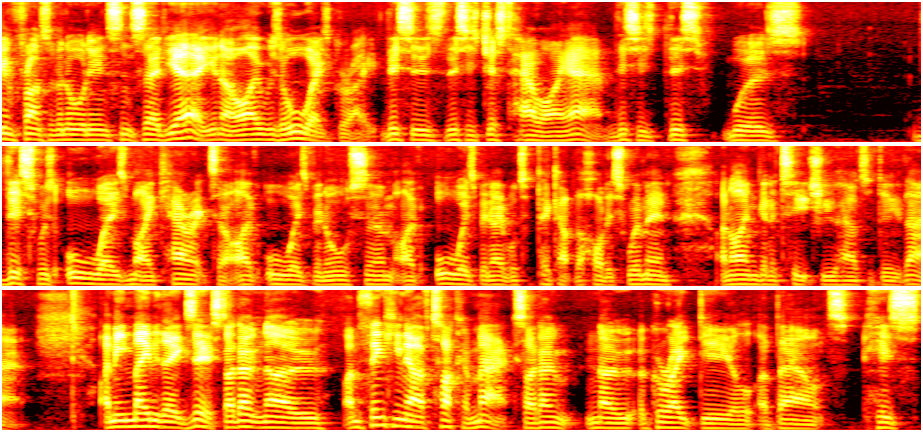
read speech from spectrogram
in front of an audience and said yeah you know i was always great this is this is just how i am this is this was this was always my character. I've always been awesome. I've always been able to pick up the hottest women, and I'm going to teach you how to do that. I mean, maybe they exist. I don't know. I'm thinking now of Tucker Max. I don't know a great deal about his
